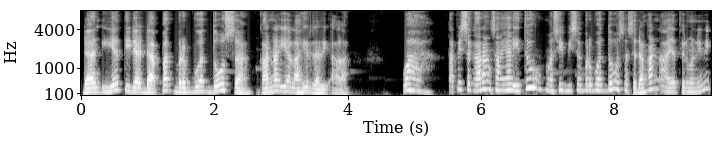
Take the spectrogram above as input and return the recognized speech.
dan ia tidak dapat berbuat dosa karena ia lahir dari Allah. Wah, tapi sekarang saya itu masih bisa berbuat dosa sedangkan ayat firman ini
